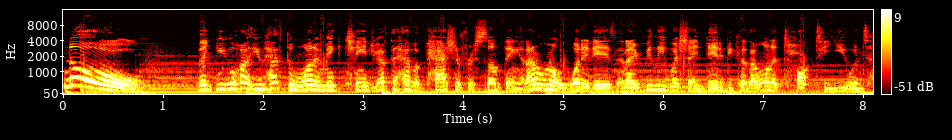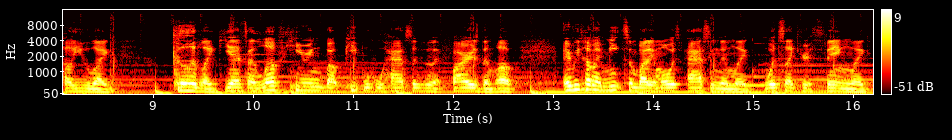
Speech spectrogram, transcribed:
No, like you you have to want to make change. You have to have a passion for something, and I don't know what it is. And I really wish I did because I want to talk to you and tell you like, good, like yes, I love hearing about people who have something that fires them up. Every time I meet somebody, I'm always asking them like, what's like your thing? Like,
